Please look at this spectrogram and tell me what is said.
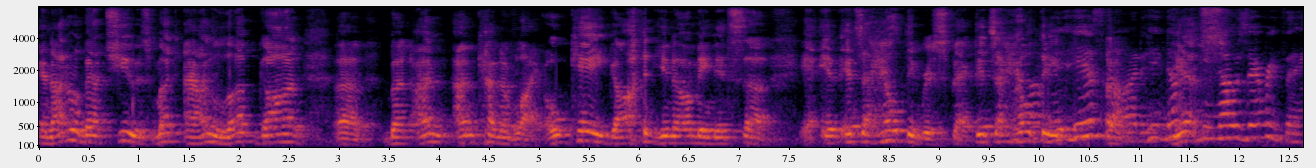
And I don't know about you, as much I love God, uh, but I'm I'm kind of like, okay, God, you know, I mean, it's uh, it, it's a healthy respect. It's a healthy. He is uh, God. Uh, he knows. Yes. He knows everything.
